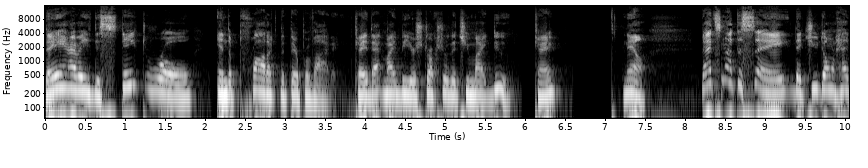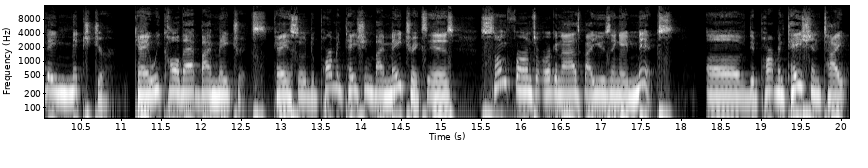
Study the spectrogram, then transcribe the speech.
They have a distinct role in the product that they're providing. Okay. That might be your structure that you might do. Okay. Now, that's not to say that you don't have a mixture. Okay. We call that by matrix. Okay. So departmentation by matrix is some firms are organized by using a mix of departmentation type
